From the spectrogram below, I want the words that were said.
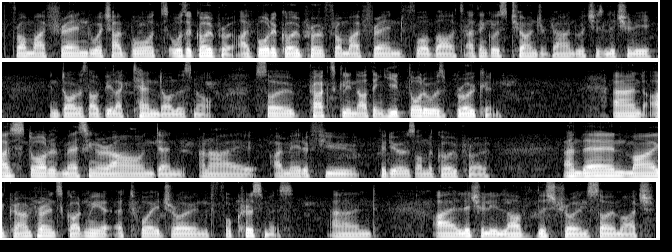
from my friend, which I bought. It was a GoPro. I bought a GoPro from my friend for about I think it was two hundred rand, which is literally in dollars that would be like ten dollars now. So practically nothing. He thought it was broken. And I started messing around and, and I, I made a few videos on the GoPro and then my grandparents got me a, a toy drone for Christmas. And I literally loved this drone so much.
